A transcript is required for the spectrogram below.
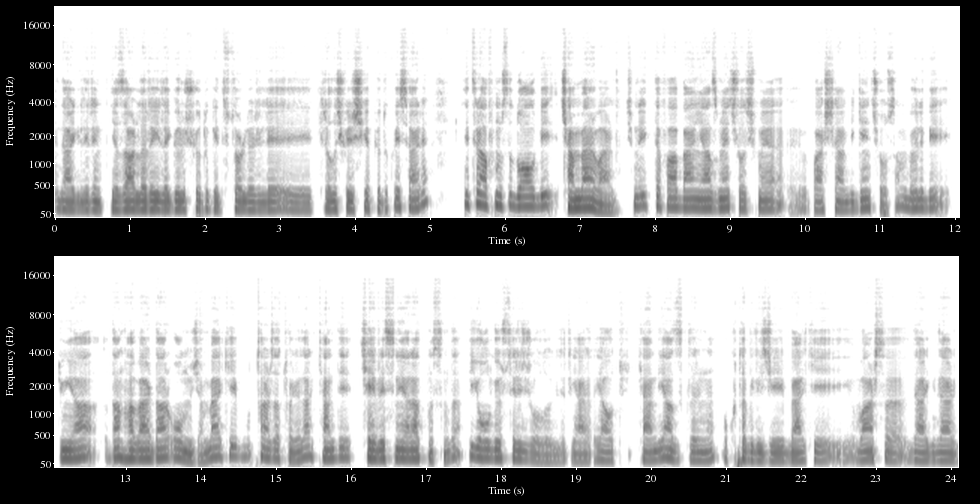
dergilerin yazarlarıyla görüşüyorduk, editörleriyle e, fikir alışverişi yapıyorduk vesaire etrafımızda doğal bir çember vardı. Şimdi ilk defa ben yazmaya çalışmaya başlayan bir genç olsam böyle bir dünyadan haberdar olmayacağım. Belki bu tarz atölyeler kendi çevresini yaratmasında bir yol gösterici olabilir. Yani yahut kendi yazdıklarını okutabileceği belki varsa dergiler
